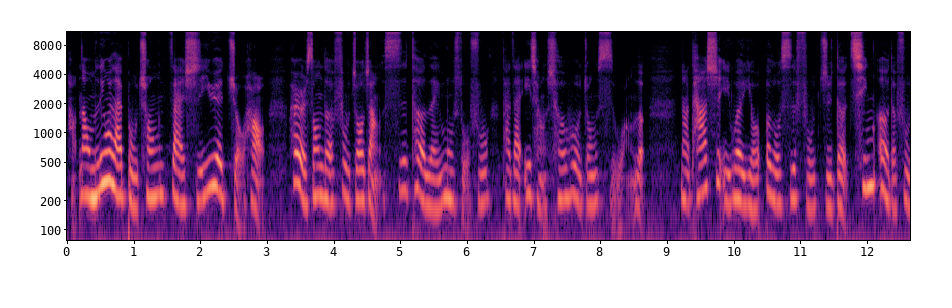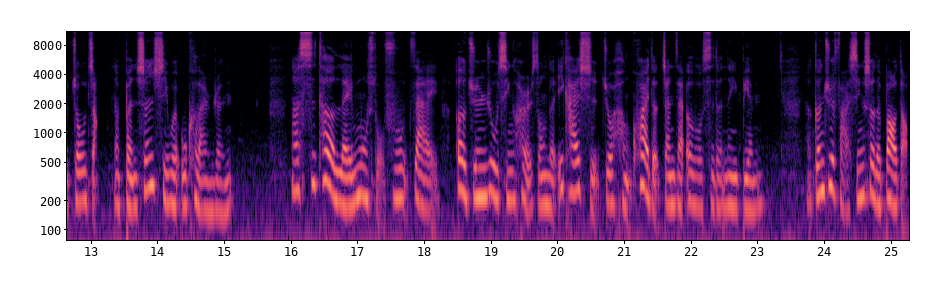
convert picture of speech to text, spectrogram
好，那我们另外来补充，在十一月九号，赫尔松的副州长斯特雷穆索夫他在一场车祸中死亡了。那他是一位由俄罗斯扶植的亲俄的副州长，那本身是一位乌克兰人。那斯特雷穆索夫在俄军入侵赫尔松的一开始就很快的站在俄罗斯的那一边。那根据法新社的报道，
